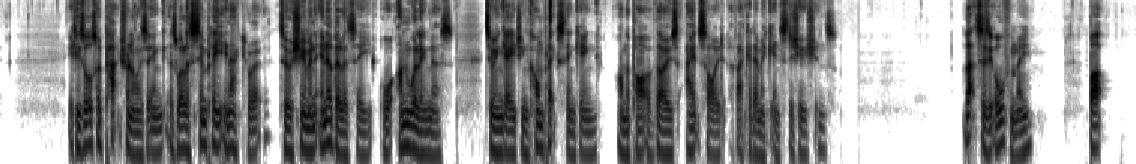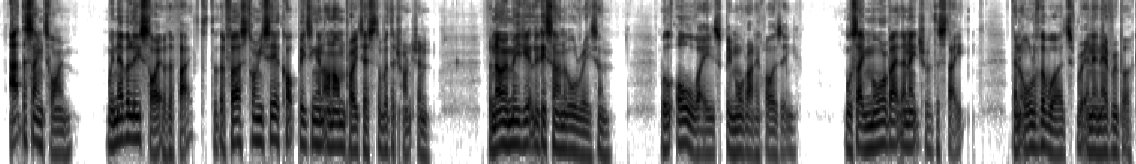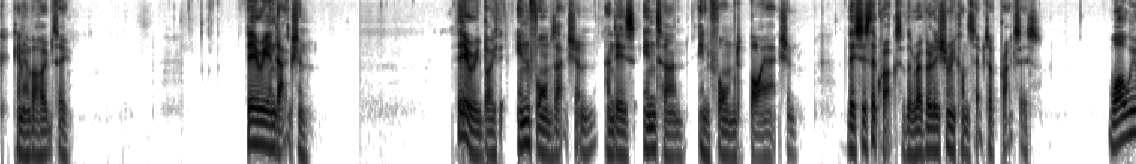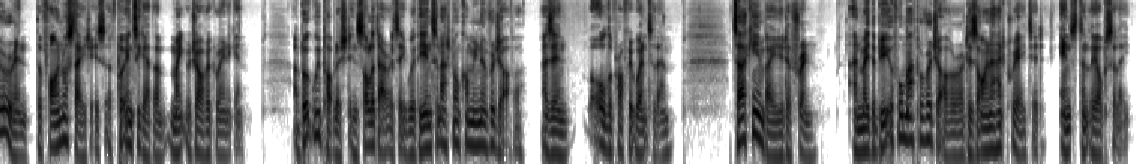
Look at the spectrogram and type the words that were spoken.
It is also patronising as well as simply inaccurate to assume an inability or unwillingness to engage in complex thinking on the part of those outside of academic institutions. That says it all for me. But at the same time, we never lose sight of the fact that the first time you see a cop beating an unarmed protester with a truncheon, for no immediately discernible reason, will always be more radicalising, will say more about the nature of the state than all of the words written in every book can ever hope to. Theory and action. Theory both informs action and is, in turn, informed by action. This is the crux of the revolutionary concept of praxis. While we were in the final stages of putting together Make Rojava Green Again, a book we published in solidarity with the International Commune of Rojava, as in all the profit went to them, Turkey invaded Afrin and made the beautiful map of Rojava our designer had created instantly obsolete.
